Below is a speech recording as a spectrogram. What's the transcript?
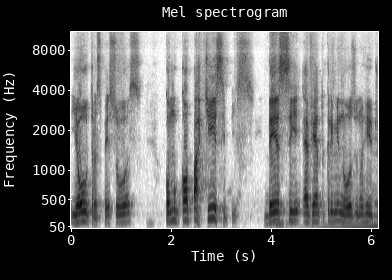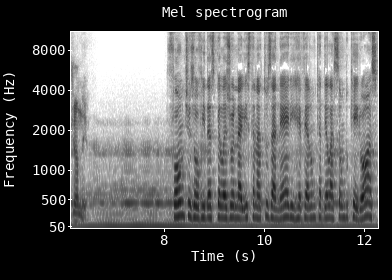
e outras pessoas como copartícipes desse evento criminoso no Rio de Janeiro. Fontes ouvidas pela jornalista Natuzaneri revelam que a delação do Queiroz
